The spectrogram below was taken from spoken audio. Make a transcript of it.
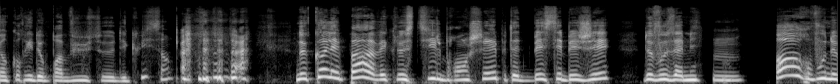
et encore ils n'ont pas vu ceux des cuisses, hein, ne collaient pas avec le style branché, peut-être BCBG, de vos amis. Hmm. Or, vous ne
